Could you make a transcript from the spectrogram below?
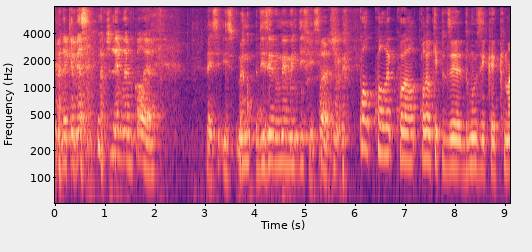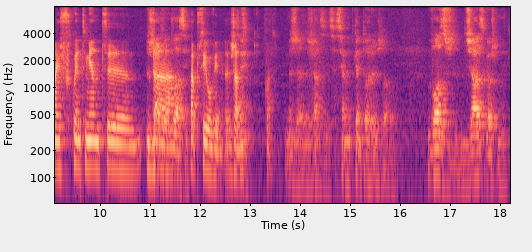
na cabeça, mas nem me lembro qual era. É isso, isso. Mas dizer uma é muito difícil. Pois. Qual, qual, é, qual, qual é o tipo de, de música que mais frequentemente eh, Jazz dá, ou clássico? dá por si a ouvir? Jazz. Sim. Claro. Mas já, já essencialmente cantoras ou vozes de jazz gosto muito.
